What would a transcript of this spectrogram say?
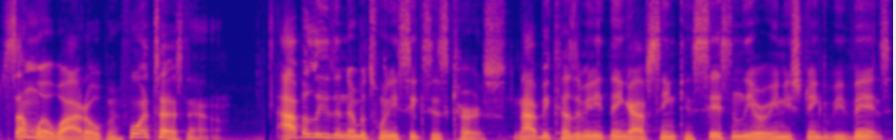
somewhat wide open, for a touchdown. I believe the number 26 is cursed, not because of anything I've seen consistently or any string of events,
